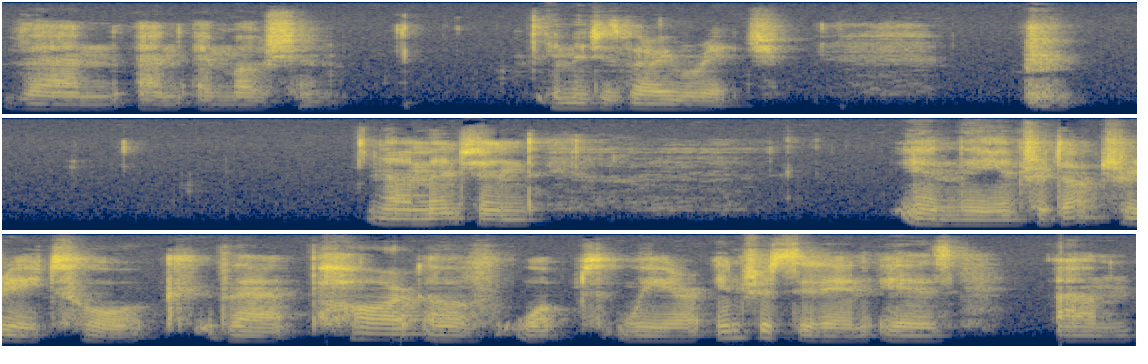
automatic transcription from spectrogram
than an emotion. Image is very rich. now I mentioned in the introductory talk that part of what we are interested in is um,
